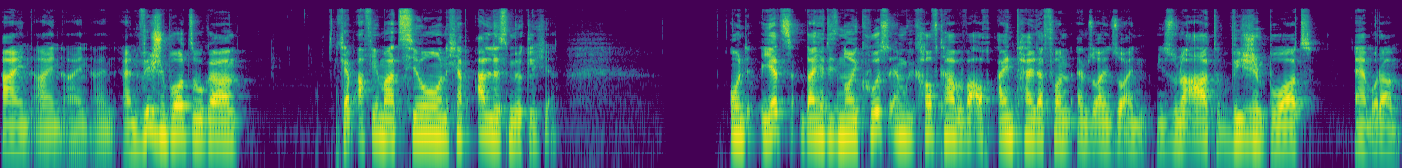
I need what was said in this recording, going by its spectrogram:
ein, ein, ein, ein, ein Vision Board sogar, ich habe Affirmation, ich habe alles Mögliche. Und jetzt, da ich ja diesen neuen Kurs ähm, gekauft habe, war auch ein Teil davon ähm, so, ein, so, ein, so eine Art Vision Board. Ähm, oder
